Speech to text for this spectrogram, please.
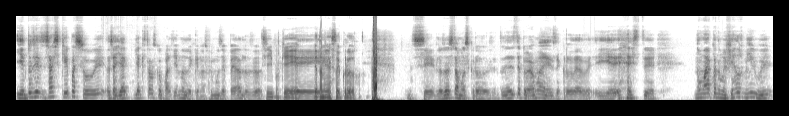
Y entonces, ¿sabes qué pasó, güey? O sea, ya, ya que estamos compartiendo de que nos fuimos de peda los dos. Sí, porque yo también eh, estoy crudo. Sí, los dos estamos crudos. Entonces, este programa es de cruda, güey. Y eh, este. No mames, cuando me fui a dormir, güey.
